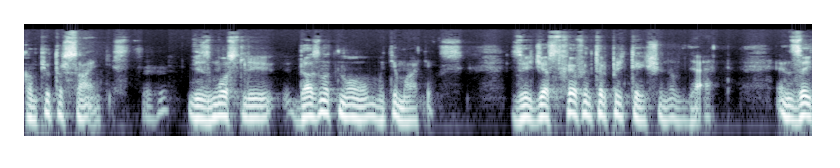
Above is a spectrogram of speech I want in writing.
computer scientists mm-hmm. with mostly does not know mathematics. They just have interpretation of that. And they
